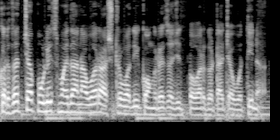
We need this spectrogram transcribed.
कर्जतच्या पोलीस मैदानावर राष्ट्रवादी काँग्रेस अजित पवार गटाच्या वतीनं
